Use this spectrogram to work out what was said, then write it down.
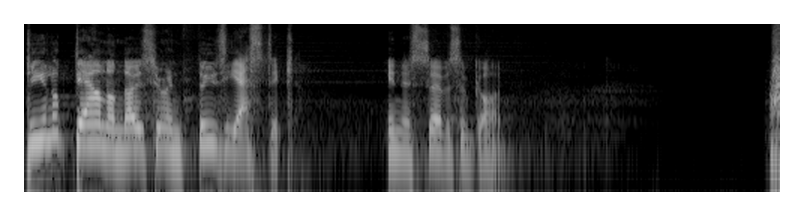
Do you look down on those who are enthusiastic in their service of God?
